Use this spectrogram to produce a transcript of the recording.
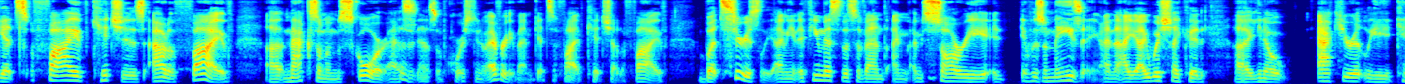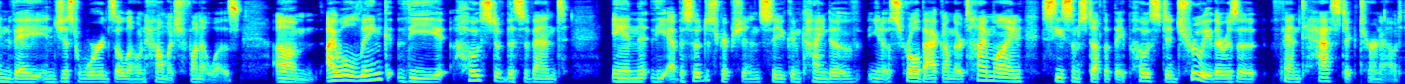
gets five kitches out of five, uh, maximum score, as, as of course, you know, every event gets a five kitsch out of five. But seriously, I mean, if you missed this event, I'm, I'm sorry. It, it was amazing. And I, I wish I could, uh, you know, accurately convey in just words alone how much fun it was. Um, I will link the host of this event in the episode description so you can kind of, you know, scroll back on their timeline, see some stuff that they posted. Truly, there was a fantastic turnout.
